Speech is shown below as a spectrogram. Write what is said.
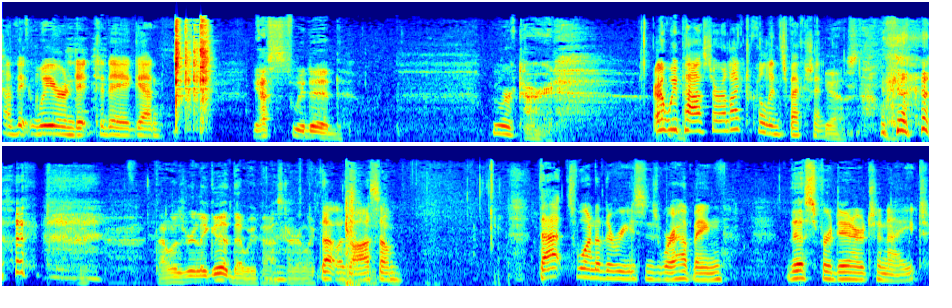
I think we earned it today again. Yes, we did. We worked hard. And we passed our electrical inspection. Yes. that was really good that we passed our like. That was awesome. That's one of the reasons we're having this for dinner tonight.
